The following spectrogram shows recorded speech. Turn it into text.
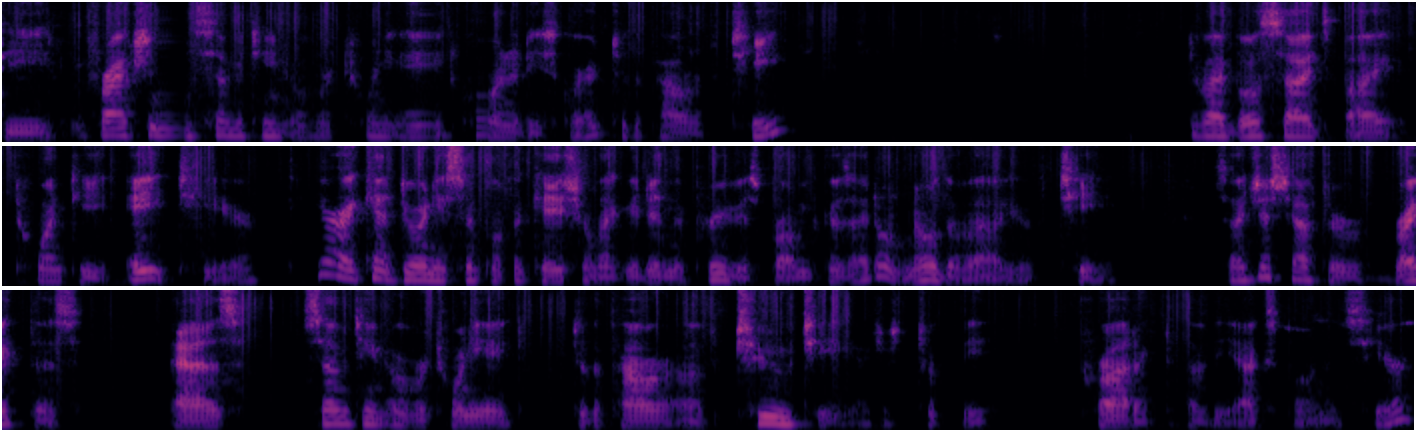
the fraction 17 over 28 quantity squared to the power of t. Divide both sides by 28 here. Here I can't do any simplification like I did in the previous problem because I don't know the value of t. So I just have to write this as 17 over 28 to the power of 2t. I just took the product of the exponents here.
